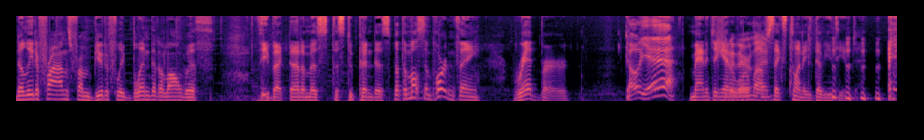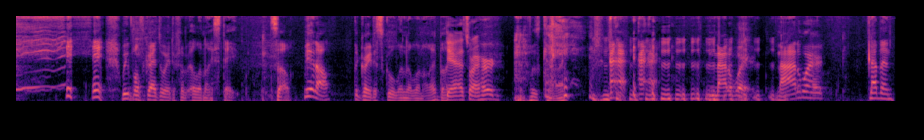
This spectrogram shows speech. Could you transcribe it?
Noleta Franz from Beautifully Blended, along with the magnanimous, the stupendous, but the most important thing, Redbird, oh, yeah. managing Should've editor of 620 WTMJ. we both graduated from Illinois State. So, you know, the greatest school in Illinois, but Yeah, that's what I heard. it was kind of not a word. Not a word. Nothing.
